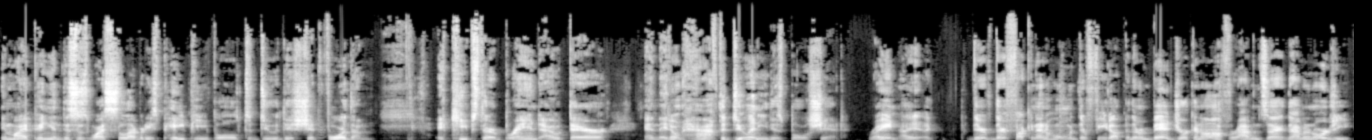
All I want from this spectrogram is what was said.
In my opinion, this is why celebrities pay people to do this shit for them. It keeps their brand out there, and they don't have to do any of this bullshit, right? I, they're they're fucking at home with their feet up, and they're in bed jerking off or having sex, they're having an orgy.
